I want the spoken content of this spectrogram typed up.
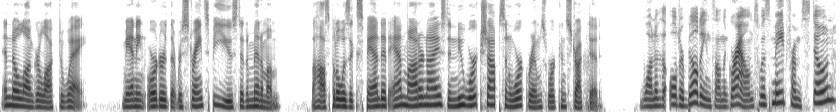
and no longer locked away. Manning ordered that restraints be used at a minimum. The hospital was expanded and modernized, and new workshops and workrooms were constructed. One of the older buildings on the grounds was made from stone,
